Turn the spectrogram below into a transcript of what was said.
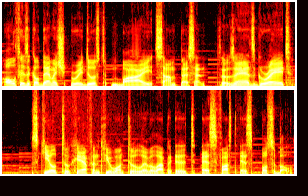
All physical damage reduced by some percent, so that's great skill to have and you want to level up it as fast as possible.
